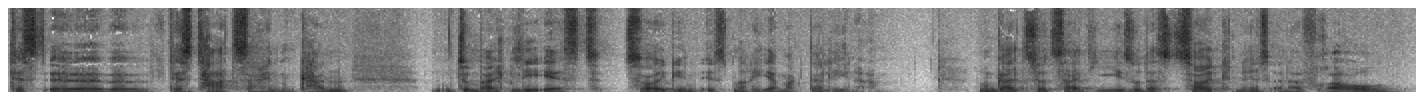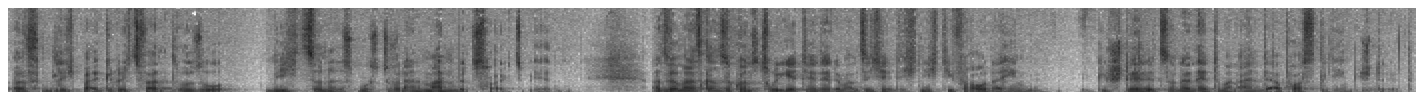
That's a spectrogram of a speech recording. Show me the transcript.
Test, äh, Testat sein kann. Zum Beispiel die Erstzeugin ist Maria Magdalena. Nun galt zur Zeit Jesu das Zeugnis einer Frau öffentlich bei Gerichtsverhandlungen so nicht, sondern es musste von einem Mann bezeugt werden. Also wenn man das Ganze konstruiert hätte, hätte man sicherlich nicht die Frau dahingestellt, sondern hätte man einen der Apostel hingestellt.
